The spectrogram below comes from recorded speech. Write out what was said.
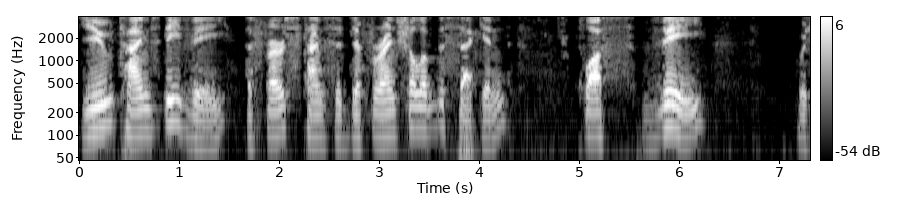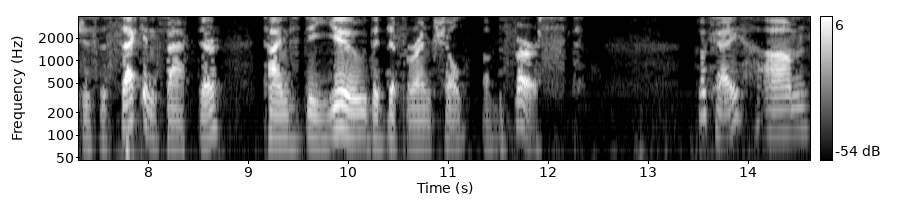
u times dv, the first times the differential of the second, plus v, which is the second factor, times du, the differential of the first. Okay, um,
